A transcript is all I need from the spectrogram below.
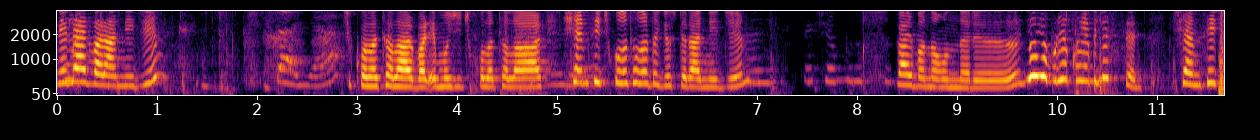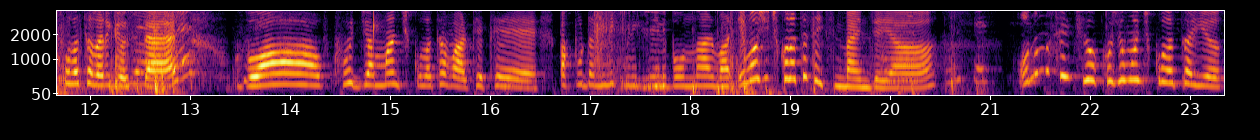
Neler var anneciğim? Çikolatalar var, emoji çikolatalar. Şemsiye çikolataları da göster anneciğim. Ver bana onları. Yo yo buraya koyabilirsin. Şemsiye çikolataları göster. Wow, kocaman çikolata var Pepe. Bak burada minik minik jelibonlar var. Emoji çikolata seçsin bence ya. Onu mu seçiyor kocaman çikolatayı?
